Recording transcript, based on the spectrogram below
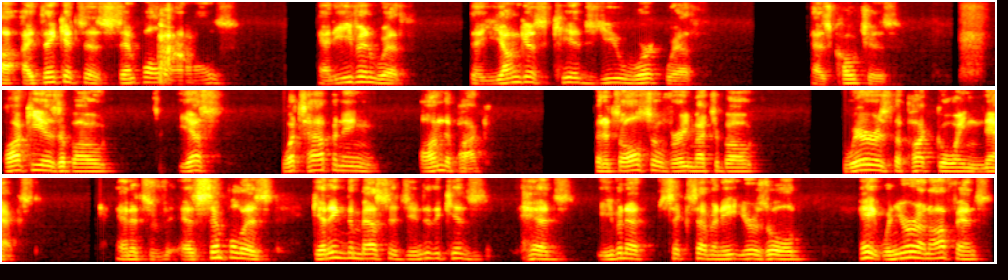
Uh, I think it's as simple as, and even with the youngest kids you work with as coaches, hockey is about yes, what's happening on the puck, but it's also very much about where is the puck going next. And it's as simple as getting the message into the kids' heads, even at six, seven, eight years old. Hey, when you're on offense,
